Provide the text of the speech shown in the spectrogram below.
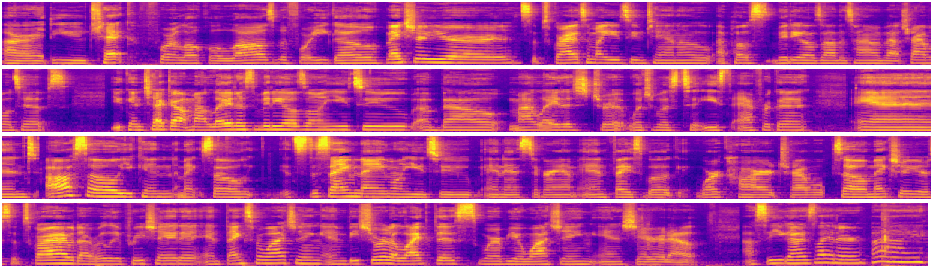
Or do you check for local laws before you go? Make sure you're subscribed to my YouTube channel. I post videos all the time about travel tips. You can check out my latest videos on YouTube about my latest trip, which was to East Africa. And also, you can make so it's the same name on YouTube and Instagram and Facebook. Work hard, travel. So make sure you're subscribed. I really appreciate it. And thanks for watching. And be sure to like this wherever you're watching and share it out. I'll see you guys later. Bye.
